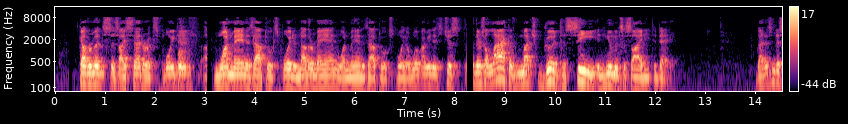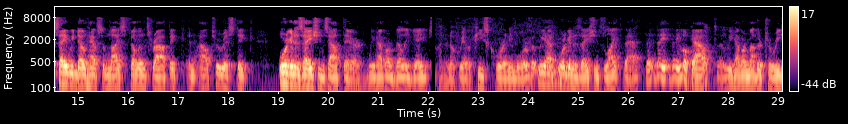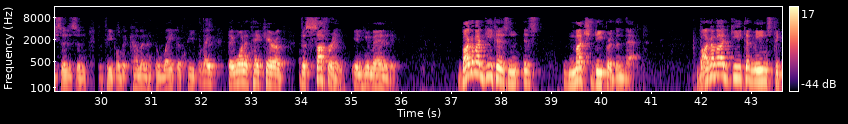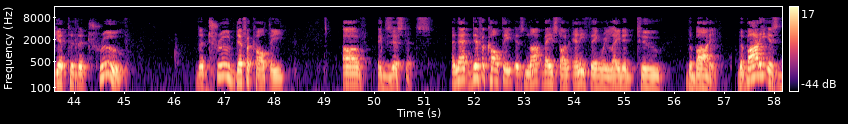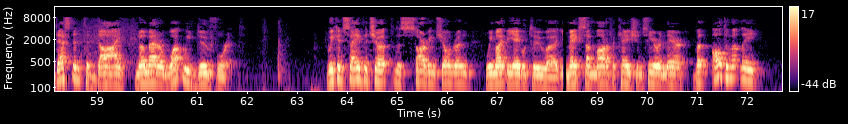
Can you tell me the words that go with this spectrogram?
Governments, as I said, are exploitive. One man is out to exploit another man. One man is out to exploit a woman. I mean, it's just, there's a lack of much good to see in human society today. That isn't to say we don't have some nice philanthropic and altruistic organizations out there. We have our Billy Gates. I don't know if we have a Peace Corps anymore, but we have organizations like that. They, they, they look out. Uh, we have our Mother Teresa's and the people that come in the wake of people. They, they want to take care of the suffering in humanity. Bhagavad Gita is, is much deeper than that. Bhagavad Gita means to get to the true, the true difficulty of existence. And that difficulty is not based on anything related to the body. The body is destined to die no matter what we do for it. We could save the, ch- the starving children. We might be able to uh, make some modifications here and there, but ultimately,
